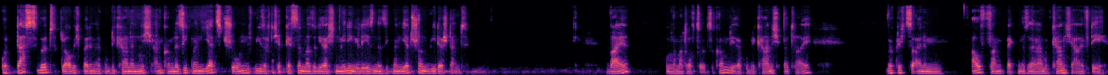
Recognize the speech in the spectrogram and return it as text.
Und das wird, glaube ich, bei den Republikanern nicht ankommen. Da sieht man jetzt schon, wie gesagt, ich habe gestern mal so die rechten Medien gelesen, da sieht man jetzt schon Widerstand. Weil, um nochmal darauf zurückzukommen, die Republikanische Partei wirklich zu einem Auffangbecken, ist eine amerikanische AfD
